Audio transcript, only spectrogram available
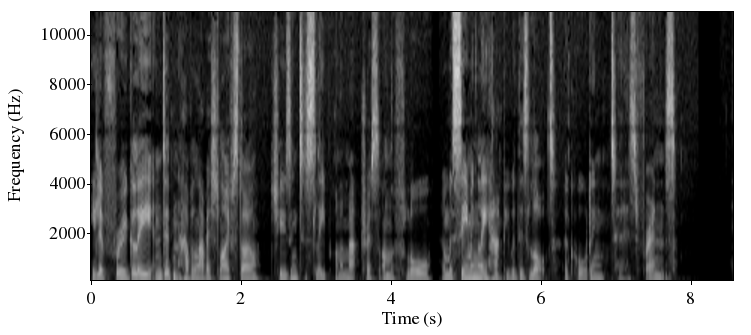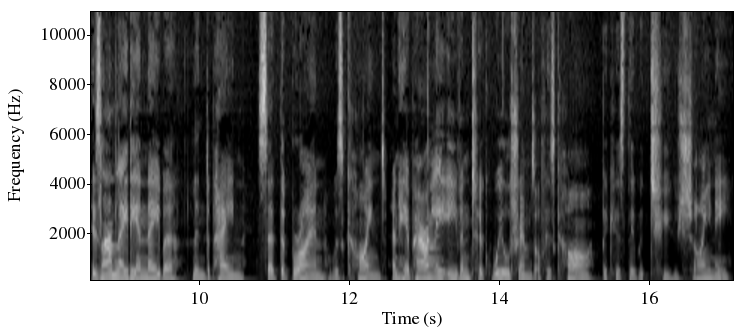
He lived frugally and didn't have a lavish lifestyle, choosing to sleep on a mattress on the floor, and was seemingly happy with his lot, according to his friends. His landlady and neighbour, Linda Payne, said that Brian was kind, and he apparently even took wheel trims off his car because they were too shiny.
